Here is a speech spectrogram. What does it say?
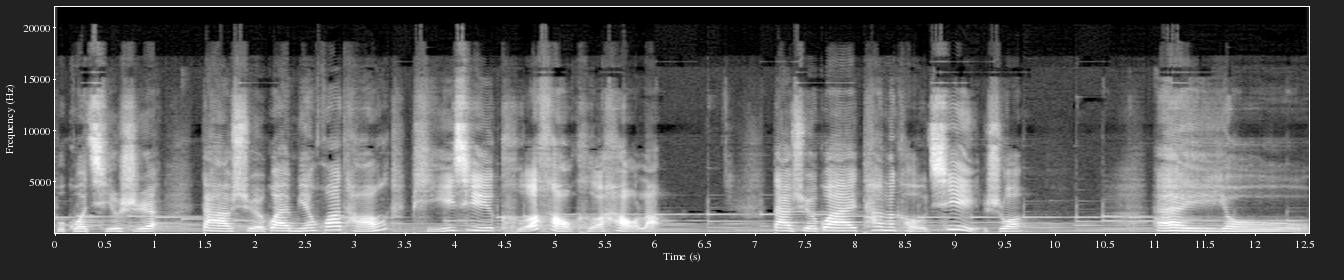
不过其实，大雪怪棉花糖脾气可好可好了。大雪怪叹了口气，说：“哎呦，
